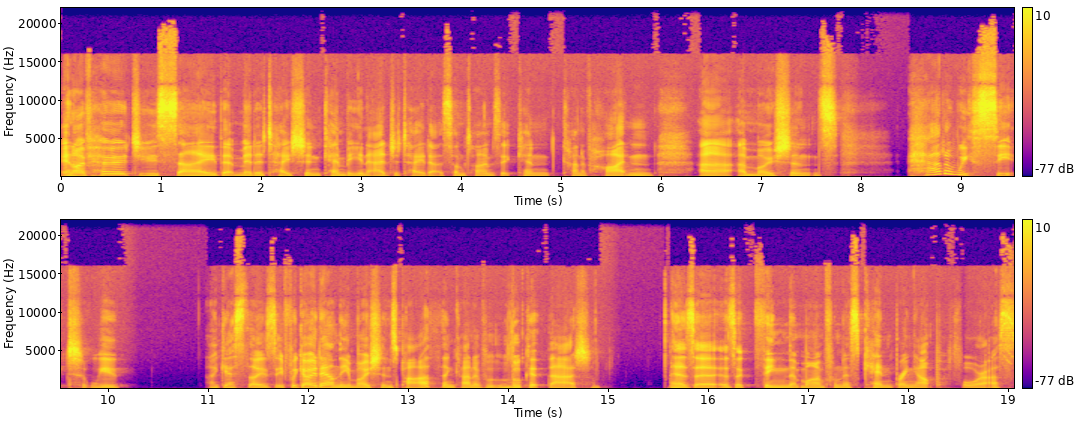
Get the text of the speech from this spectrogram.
And I've heard you say that meditation can be an agitator. Sometimes it can kind of heighten uh, emotions. How do we sit with I guess those, if we go down the emotions path and kind of look at that as a as a thing that mindfulness can bring up for us,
